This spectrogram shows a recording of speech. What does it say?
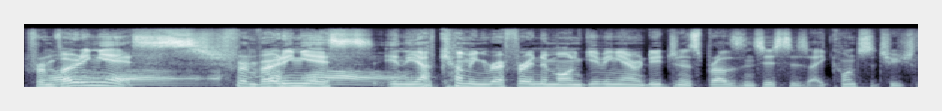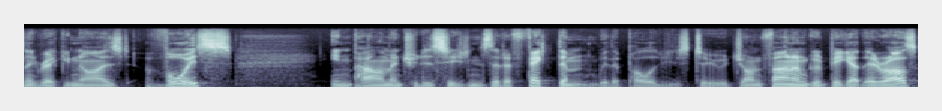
From voting oh. yes, oh. from voting yes in the upcoming referendum on giving our Indigenous brothers and sisters a constitutionally recognised voice in parliamentary decisions that affect them, with apologies to John Farnham. Good pick up there, Roz.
